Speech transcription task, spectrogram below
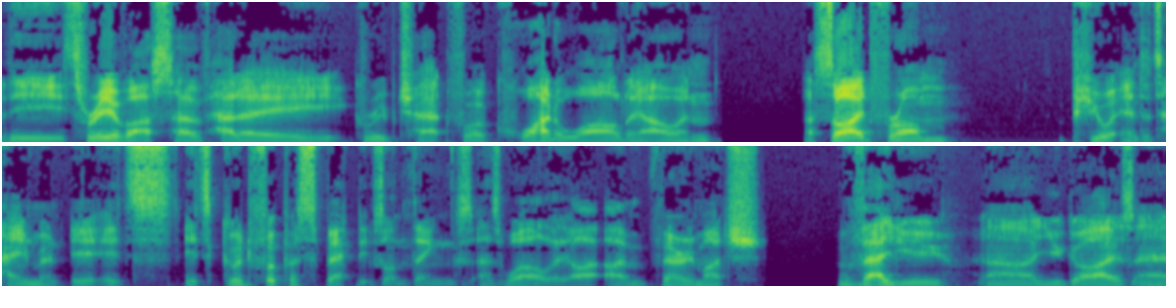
The three of us have had a group chat for quite a while now, and aside from pure entertainment, it, it's it's good for perspectives on things as well. I, I'm very much value uh, you guys and,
